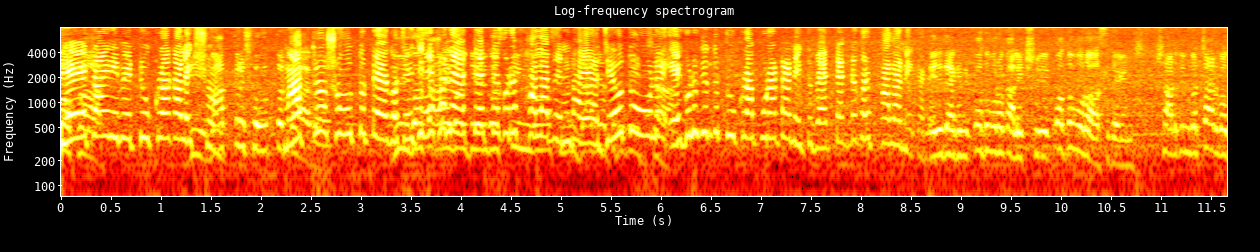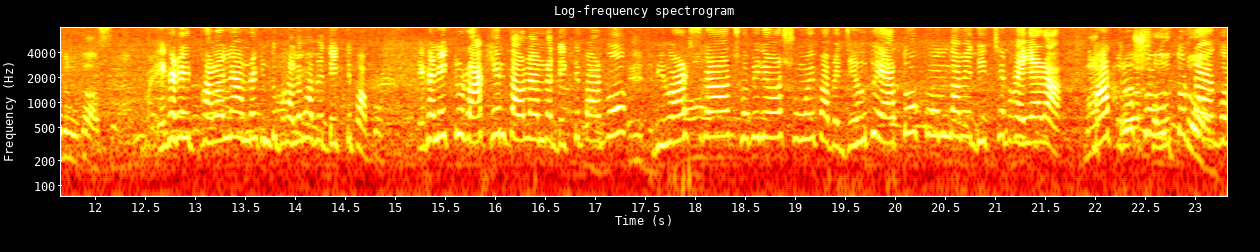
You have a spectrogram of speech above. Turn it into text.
যেটাই নিবে টুকরা কালেকশন মাত্র 70 মাত্র টাকা সত্তর টাকা গজ যে এখানে একটা একটা করে ফালাবেন ভাইয়া যেহেতু। এগুলো কিন্তু টুকরা পুরাটা নিতে হবে একটা একটা করে ফালান এখানে। এই যে দেখেন কত বড় কালেকশন কত বড় আছে দেখেন? সাড়ে তিন চার গজের মতো আছে। এখানে ফালালে আমরা কিন্তু ভালোভাবে দেখতে পাবো। এখানে একটু রাখেন তাহলে আমরা দেখতে পারব। ভিউয়ার্সরা ছবি নেওয়ার সময় পাবে। যেহেতু এত কম দামে দিচ্ছে ভাইয়ারা মাত্র সত্তর। টাকা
